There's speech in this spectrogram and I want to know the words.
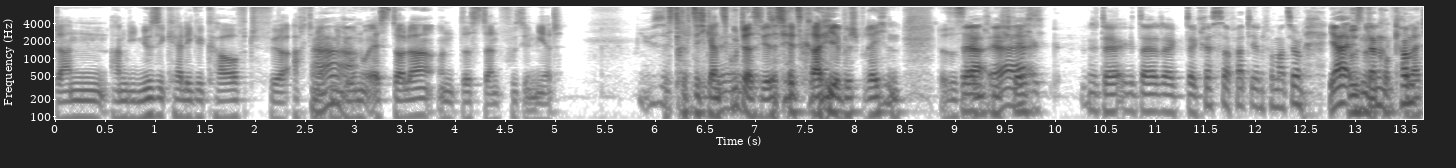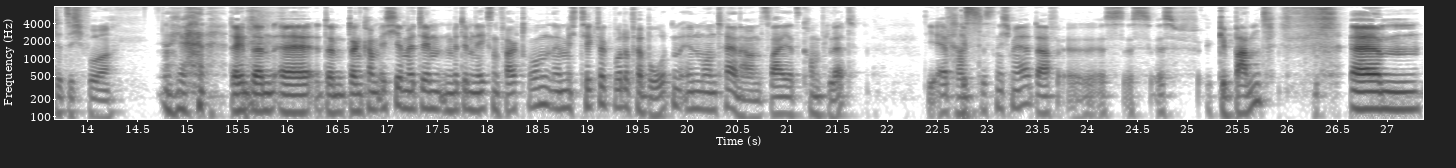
dann haben die Musical.ly gekauft für 800 ah. Millionen US-Dollar und das dann fusioniert. Musical das trifft sich ganz gut, dass wir das jetzt gerade hier besprechen. Das ist ja, eigentlich nicht ja, schlecht. Der, der, der, Christoph hat die Information. Ja, Busen dann kommt, bereitet sich vor. Ja, dann, dann, äh, dann, dann komme ich hier mit dem, mit dem nächsten Fakt rum, nämlich TikTok wurde verboten in Montana und zwar jetzt komplett. Die App Krass. gibt es nicht mehr, darf, ist, ist, ist gebannt. Ähm,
